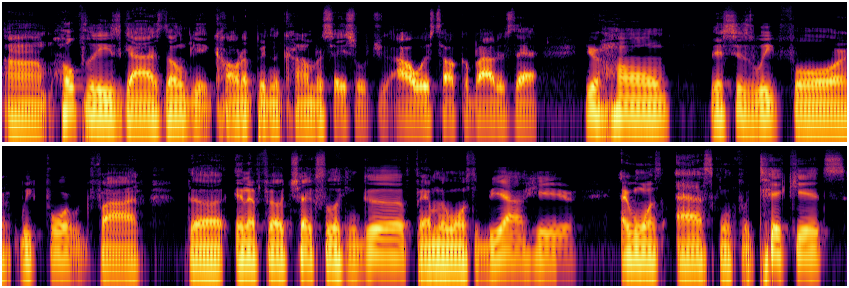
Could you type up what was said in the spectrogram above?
Um, hopefully these guys don't get caught up in the conversation, which you always talk about is that you're home. This is week four, week four, week five. The NFL checks are looking good. Family wants to be out here. Everyone's asking for tickets,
